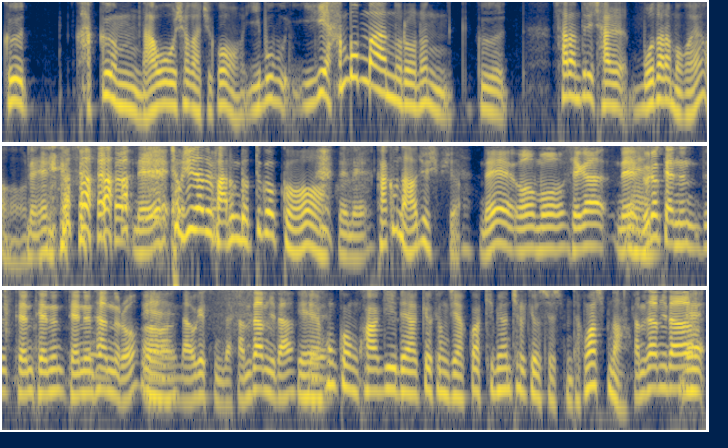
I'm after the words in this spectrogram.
그 가끔 나오셔가지고 이 부분 이게 한 번만으로는 그 사람들이 잘 못 알아먹어요. 네. 네. 청취자들 반응도 뜨겁고. 네네. 가끔 나와주십시오. 네, 어, 뭐, 제가, 네, 네. 노력되는, 되, 되는, 되는 한으로, 네. 어, 나오겠습니다. 감사합니다. 예, 네. 홍콩 과기대학교 경제학과 김현철 교수였습니다. 고맙습니다. 감사합니다. 네.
